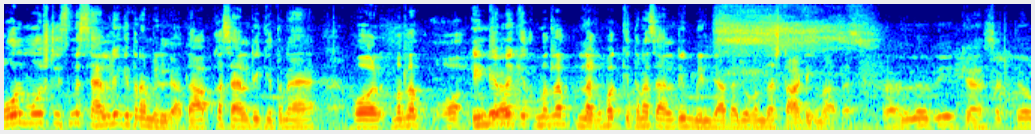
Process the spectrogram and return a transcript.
ऑलमोस्ट इसमें सैलरी कितना मिल जाता है? आपका सैलरी कितना है? और मतलब और इंडिया में मतलब लगभग कितना सैलरी मिल जाता है जो बंदा स्टार्टिंग में आता है? सैलरी कह सकते हो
